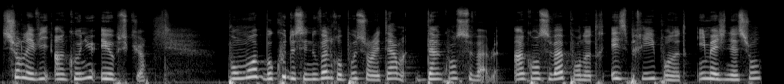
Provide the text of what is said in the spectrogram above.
sur les vies inconnues et obscures. Pour moi, beaucoup de ces nouvelles reposent sur le terme d'inconcevable. Inconcevable pour notre esprit, pour notre imagination,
